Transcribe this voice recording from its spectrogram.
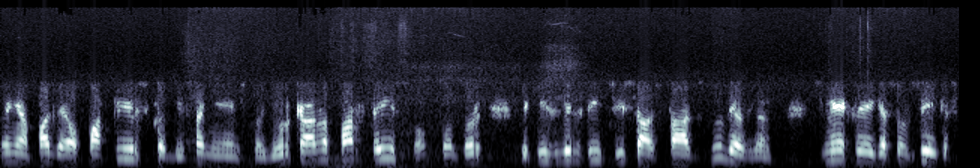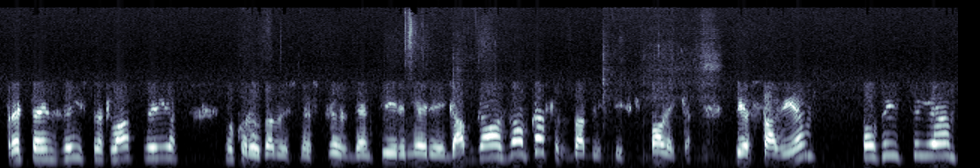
viņam padeva papīrus, ko bija saņēmis no Jurkāna partijas, un, un tur tika izvirzīts visās tādas nu, diezgan smieklīgas un sīkas pretenzijas pret Latviju, nu, kuras dabīs mēs prezidenti tīri mierīgi apgāzām, katrs dabistiski palika pie saviem pozīcijām,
